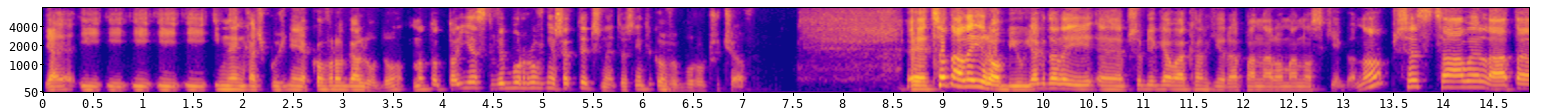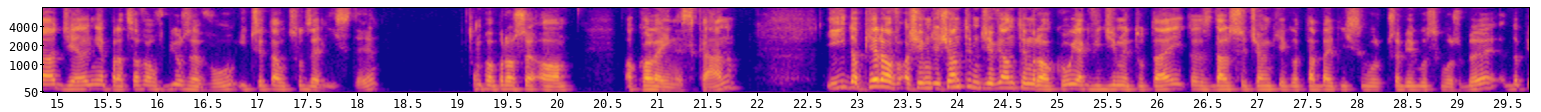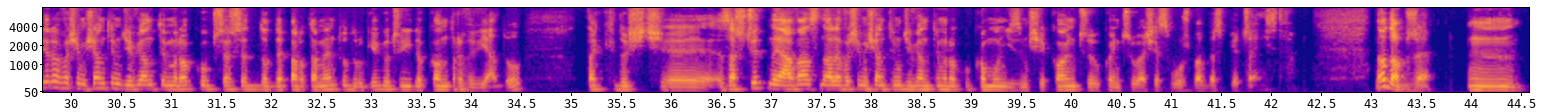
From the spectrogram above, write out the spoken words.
i, i, i, i, i, nękać później jako wroga ludu, no to to jest wybór również etyczny, to jest nie tylko wybór uczuciowy. E, co dalej robił? Jak dalej e, przebiegała kariera pana Romanowskiego? No, przez całe lata dzielnie pracował w biurze W i czytał cudze listy. Poproszę o o kolejny skan. I dopiero w 1989 roku, jak widzimy tutaj, to jest dalszy ciąg jego tabeli przebiegu służby, dopiero w 1989 roku przeszedł do Departamentu drugiego, czyli do kontrwywiadu. Tak dość e, zaszczytny awans, no ale w 1989 roku komunizm się kończył, kończyła się służba bezpieczeństwa. No dobrze. Mm,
